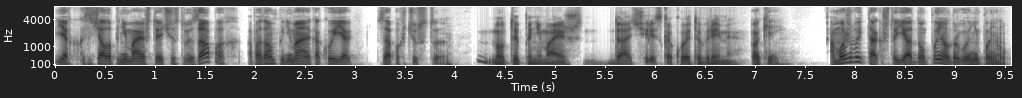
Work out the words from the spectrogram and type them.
Я сначала понимаю, что я чувствую запах, а потом понимаю, какой я запах чувствую. Ну, ты понимаешь, да, через какое-то время. Окей. А может быть так, что я одно понял, другое не понял?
